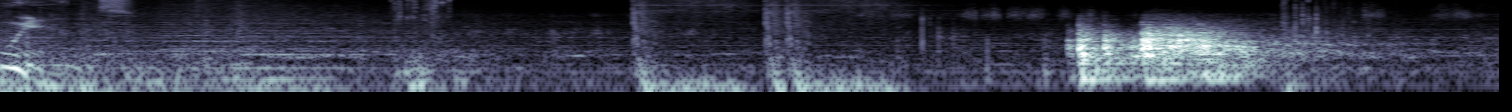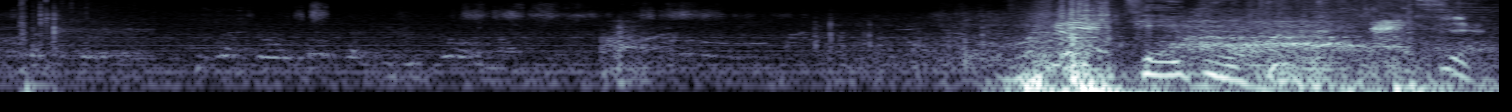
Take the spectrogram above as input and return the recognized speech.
Wins. Take one. Action!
